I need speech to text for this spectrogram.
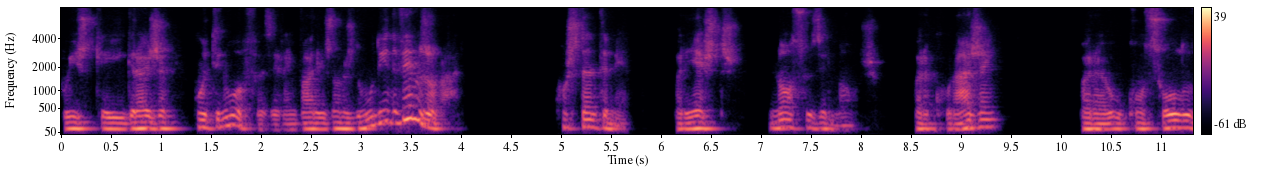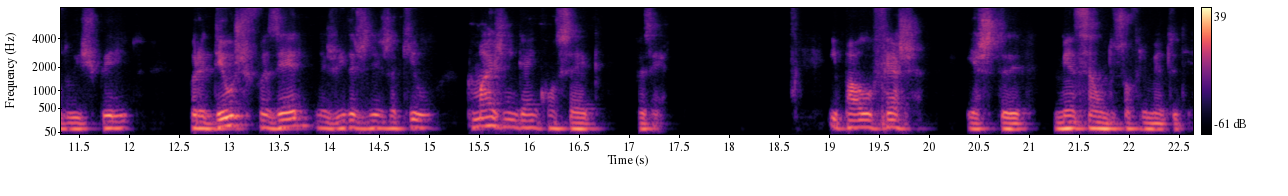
foi isto que a Igreja continua a fazer em várias zonas do mundo e devemos orar constantemente para estes nossos irmãos, para coragem, para o consolo do Espírito, para Deus fazer nas vidas deles aquilo que mais ninguém consegue fazer. E Paulo fecha esta menção do sofrimento dele.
